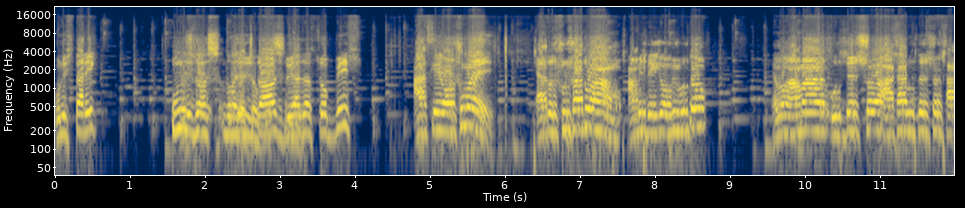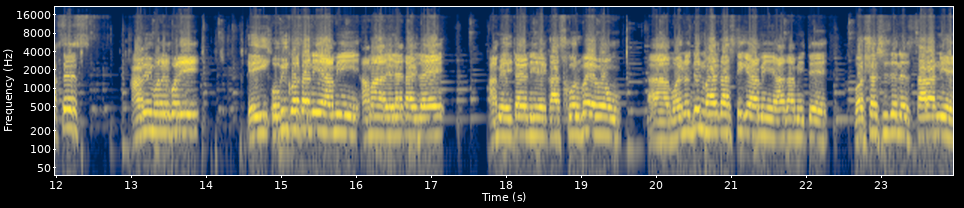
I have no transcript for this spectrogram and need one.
উনিশ তারিখ উনিশ দশ দশ দুই হাজার চব্বিশ। আজকে অসময়ে এত সুস্বাদু আম আমি দেখে অভিভূত। এবং আমার উদ্দেশ্য আসার উদ্দেশ্য সাকসেস আমি মনে করি এই অভিজ্ঞতা নিয়ে আমি আমার এলাকায় যাই আমি এটা নিয়ে কাজ করব এবং আহ, মঈনুদ্দিন ভাইয়ের কাছ থেকে আমি আগামীতে বর্ষা সিজনের চারা নিয়ে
